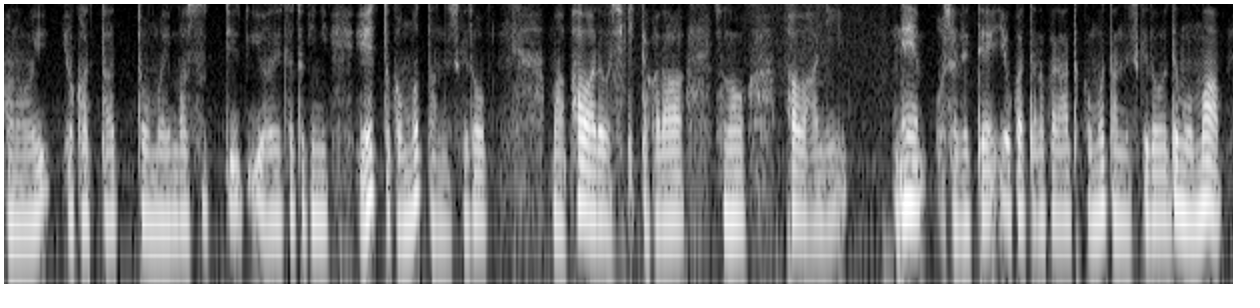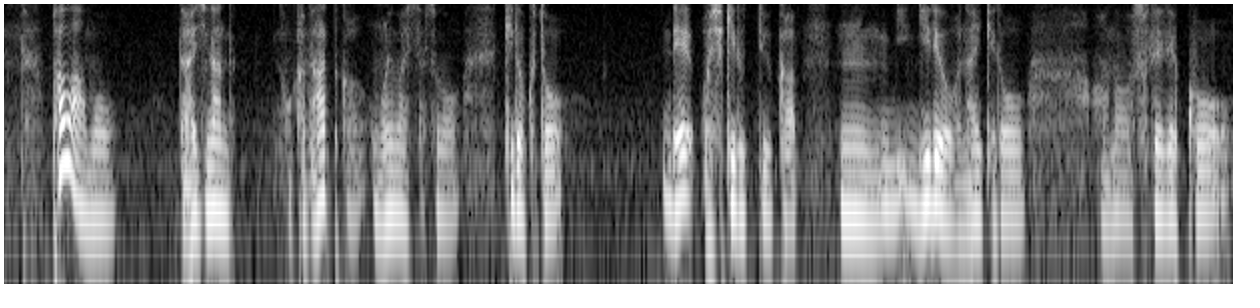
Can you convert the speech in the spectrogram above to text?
あの良かったと思います」って言われた時に「え？っ?」とか思ったんですけど、まあ、パワーで押し切ったからそのパワーにね押されて良かったのかなとか思ったんですけどでもまあパワーも大事なのかなとか思いましたその記録とで押し切るっていうか、うん、技量はないけどあのそれでこ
